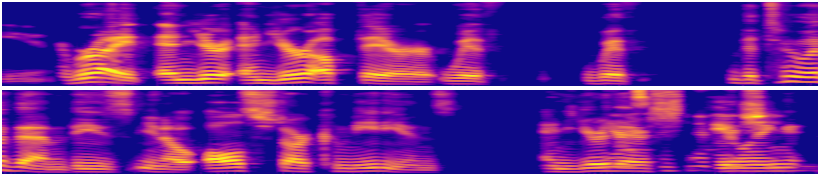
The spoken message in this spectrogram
you. Right. And you're and you're up there with with the two of them, these, you know, all-star comedians, and you're there Yes, with Jeffrey stealing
